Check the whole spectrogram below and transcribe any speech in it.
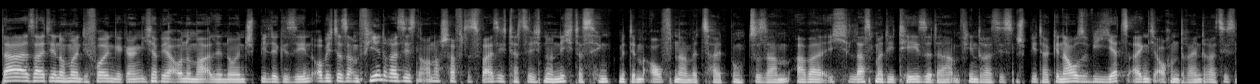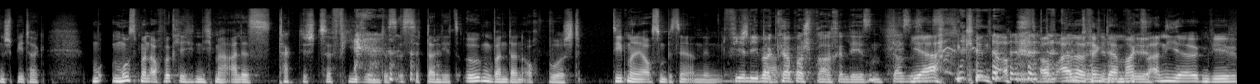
Da seid ihr nochmal in die Vollen gegangen. Ich habe ja auch nochmal alle neuen Spiele gesehen. Ob ich das am 34. auch noch schaffe, das weiß ich tatsächlich noch nicht. Das hängt mit dem Aufnahmezeitpunkt zusammen. Aber ich lasse mal die These da am 34. Spieltag, genauso wie jetzt eigentlich auch am 33. Spieltag, mu muss man auch wirklich nicht mehr alles taktisch zerfieseln. Das ist dann jetzt irgendwann dann auch wurscht. Sieht man ja auch so ein bisschen an den. Viel lieber Start- Körpersprache lesen. Das ist ja, es. genau. Auf einmal fängt der Max an, hier irgendwie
